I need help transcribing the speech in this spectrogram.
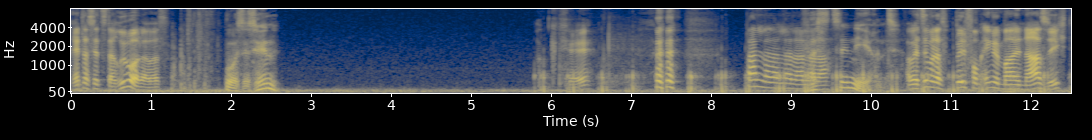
Rennt das jetzt darüber oder was? Wo ist es hin? Okay. Faszinierend. Aber jetzt sehen wir das Bild vom Engel mal in Nahsicht.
